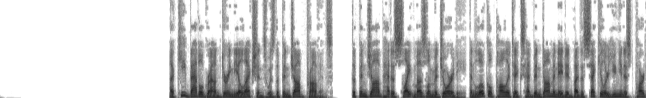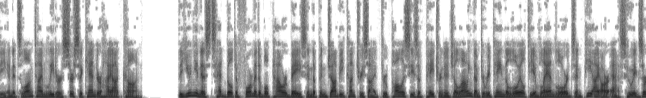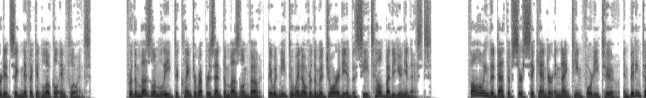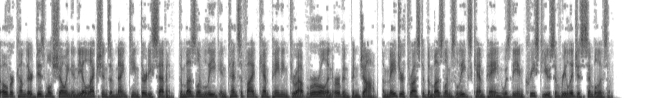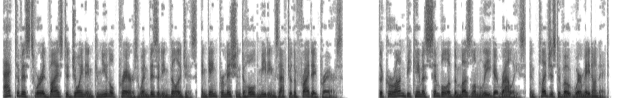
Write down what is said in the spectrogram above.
A key battleground during the elections was the Punjab province. The Punjab had a slight Muslim majority, and local politics had been dominated by the secular Unionist Party and its longtime leader Sir Sikandar Hayat Khan. The Unionists had built a formidable power base in the Punjabi countryside through policies of patronage allowing them to retain the loyalty of landlords and PIRS who exerted significant local influence. For the Muslim League to claim to represent the Muslim vote, they would need to win over the majority of the seats held by the Unionists. Following the death of Sir Sikandar in 1942, and bidding to overcome their dismal showing in the elections of 1937, the Muslim League intensified campaigning throughout rural and urban Punjab. A major thrust of the Muslims League's campaign was the increased use of religious symbolism. Activists were advised to join in communal prayers when visiting villages, and gain permission to hold meetings after the Friday prayers. The Quran became a symbol of the Muslim League at rallies, and pledges to vote were made on it.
